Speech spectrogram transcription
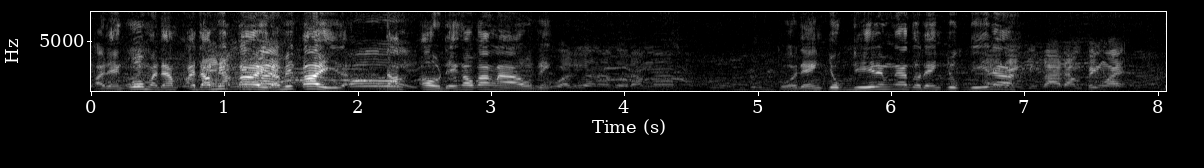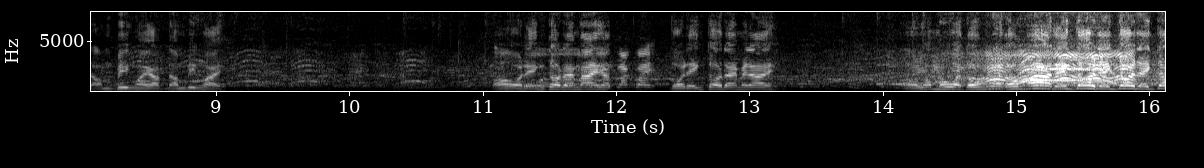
ไอ้แดงก้มไอ้ดำไอ้ดำมิดไปดำมิดไปดำเอ้าแดงเข้าข้างเราพี่ ตัวเรื่องนะตัวดำนะตัวแดงจุกดีนะมึงนะตัวแดงจุกดีแดนะงจุฬาดำปิ้งไว้ดำปิ้งไว้ครับดำปิ้งไว้เอาแดงโตได้ไหมครับลักไว้ตัวแดงโตได้ไม่ได้เอาล้มมาว่าตรงว่าตรงอ่าแดงโตแดงโตแดงโต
